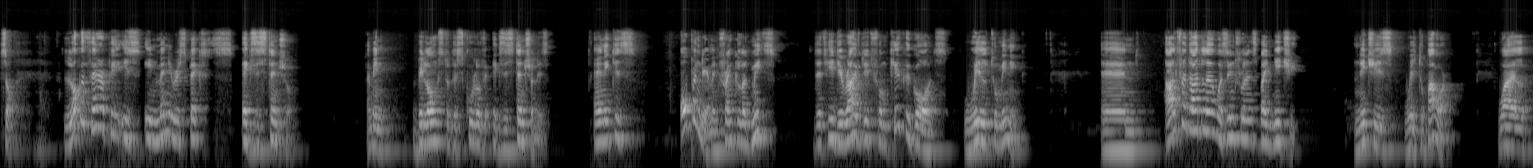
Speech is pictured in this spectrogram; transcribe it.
So, logotherapy is in many respects existential. I mean, belongs to the school of existentialism. And it is openly, I mean, Frankl admits that he derived it from Kierkegaard's will to meaning. And Alfred Adler was influenced by Nietzsche. Nietzsche's will to power, while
